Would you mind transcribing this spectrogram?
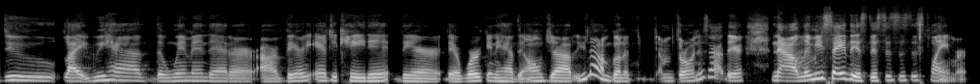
do like we have the women that are are very educated, they're they're working, they have their own job. You know, I'm gonna I'm throwing this out there. Now, let me say this. This is a disclaimer.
